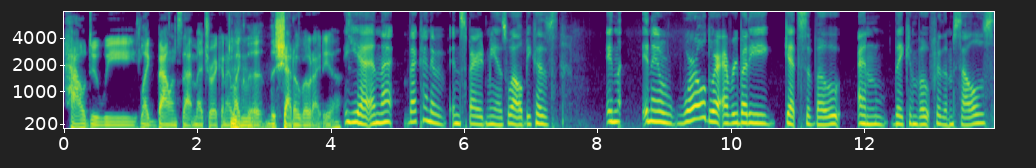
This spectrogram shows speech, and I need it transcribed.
How do we like balance that metric? And i like Mhm. the the shadow vote idea. Yeah, and that that kind of inspired me as well because in in a world where everybody gets a vote and they can vote for themselves,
